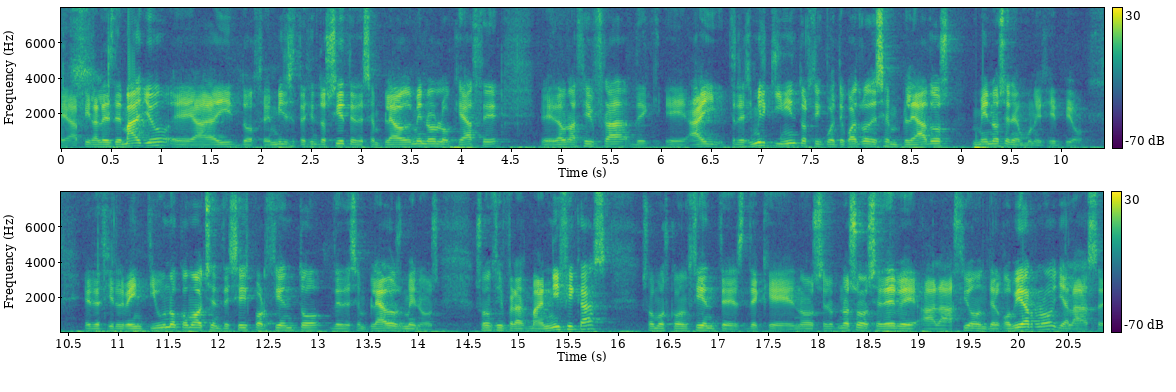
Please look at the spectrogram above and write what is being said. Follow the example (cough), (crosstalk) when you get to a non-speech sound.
a finales de mayo hay 12.707 desempleados menos, lo que hace eh, da una cifra de que eh, hay 3.554 desempleados menos en el municipio. Es decir, el 21,86% de desempleados menos. Son cifras magníficas. Somos conscientes de que no, no, solo se debe a la acción del Gobierno y a las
